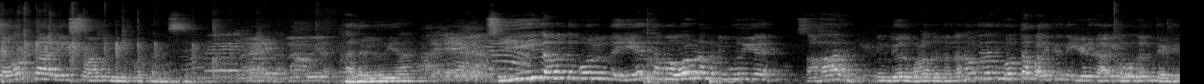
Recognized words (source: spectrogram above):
ಜವಾಬ್ದಾರಿ ಸ್ವಾಮಿ ನೀವು ಕೊಟ್ಟನಷ್ಟೇ. ಹಲಲೂಯ ಸೀದಾ ಒಂದು ಬೋಲ್ ಇರುತ್ತೆ ಏನ್ ತಮ್ಮ ಹೋಗ್ಬಿಡಪ್ಪ ನಿಮ್ಮ ಊರಿಗೆ? ಸಹಾರ, ನಿಮ್ ದೇವ್ರು ಬಹಳ ದೊಡ್ಡ ನನಗೆ ನನಗೆ ಗೊತ್ತಪ್ಪ, ಅದಕ್ಕೆ ನೀವು ಹೇಳಿದ ಹಾಗೆ ಹೋಗಂತ ಹೇಳಿ.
